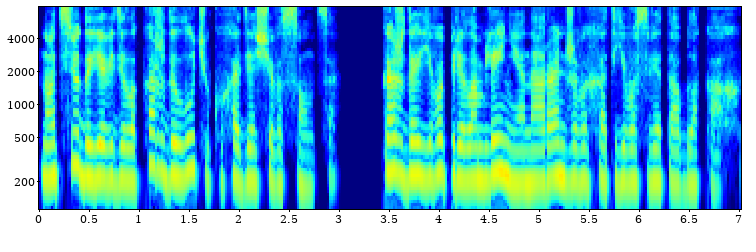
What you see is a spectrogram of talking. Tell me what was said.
но отсюда я видела каждый лучик уходящего солнца, каждое его переломление на оранжевых от его света облаках,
